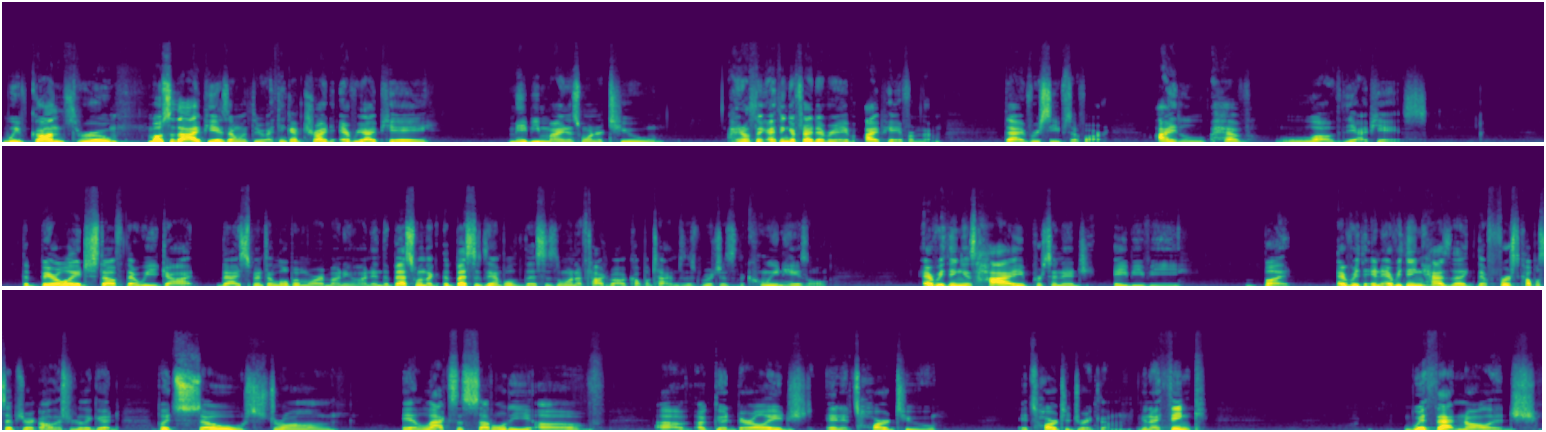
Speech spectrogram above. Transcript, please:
We've gone through most of the IPAs I went through. I think I've tried every IPA, maybe minus one or two. I don't think I think I've tried every IPA from them that I've received so far. I have loved the IPAs the barrel aged stuff that we got that I spent a little bit more money on. And the best one, like the best example of this is the one I've talked about a couple times, is which is the Queen Hazel. Everything is high percentage ABV, but everything and everything has like the first couple sips you're like, oh, this is really good, but so strong. It lacks the subtlety of uh, a good barrel aged, and it's hard to it's hard to drink them. And I think with that knowledge,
